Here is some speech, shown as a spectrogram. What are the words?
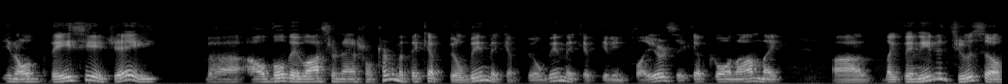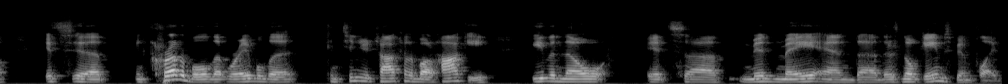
you know, the ACHA, uh, although they lost their national tournament, they kept building, they kept building, they kept getting players, they kept going on like uh, like they needed to. So it's uh, incredible that we're able to continue talking about hockey, even though it's uh, mid-May and uh, there's no games being played.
